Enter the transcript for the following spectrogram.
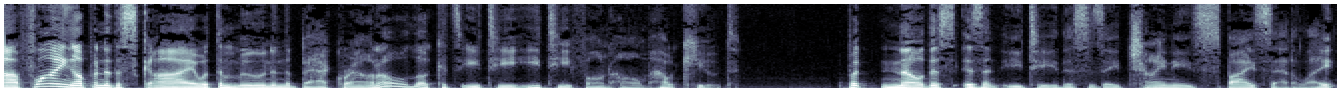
uh, flying up into the sky with the moon in the background. Oh, look, it's E.T. E.T. phone home. How cute. But no, this isn't E.T. This is a Chinese spy satellite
